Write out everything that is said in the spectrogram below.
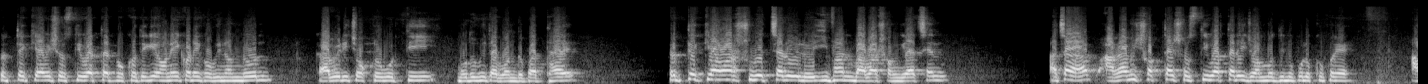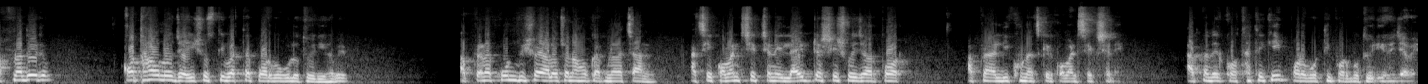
প্রত্যেককে আমি স্বস্তি বার্তার পক্ষ থেকে অনেক অনেক অভিনন্দন। কাবেরী চক্রবর্তী, মধুমিতা বন্দ্যোপাধ্যায়, প্রত্যেককে আমার শুভেচ্ছা রইল। ইভান বাবা সঙ্গে আছেন। আচ্ছা আগামী সপ্তাহে স্বস্তি বার্তার এই জন্মদিন উপলক্ষ করে আপনাদের কথা অনুযায়ী স্বস্তি বার্তার পর্বগুলো তৈরি হবে। আপনারা কোন বিষয়ে আলোচনা হোক আপনারা চান। আজকে কমেন্ট সেকশনে লাইভটা শেষ হয়ে যাওয়ার পর আপনারা লিখুন আজকের কমেন্ট সেকশনে আপনাদের কথা থেকেই পরবর্তী পর্ব তৈরি হয়ে যাবে।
